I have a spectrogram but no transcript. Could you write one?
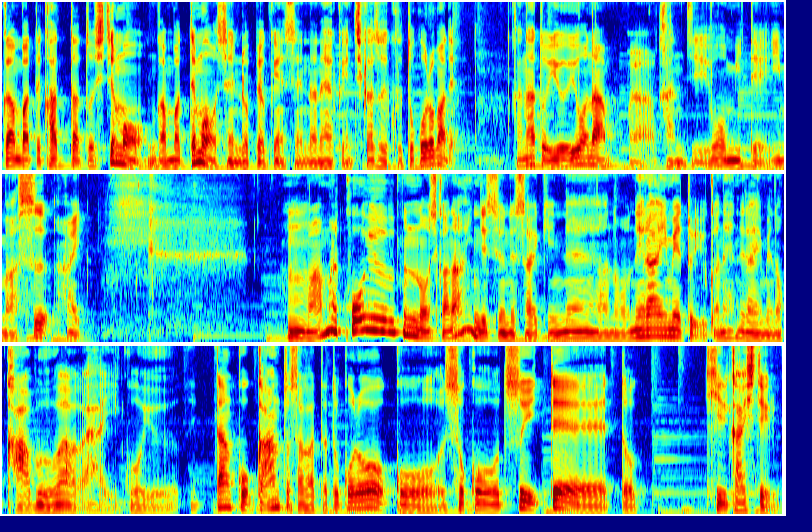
頑張って買ったとしても頑張っても1600円1700円近づくところまでかなというような感じを見ています。はい。うん、あんまりこういうのしかないんですよね、最近ね。あの狙い目というかね、狙い目の株は、はい、こういう、一旦こうガンと下がったところを、こう、底をついて、えっと、切り返している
